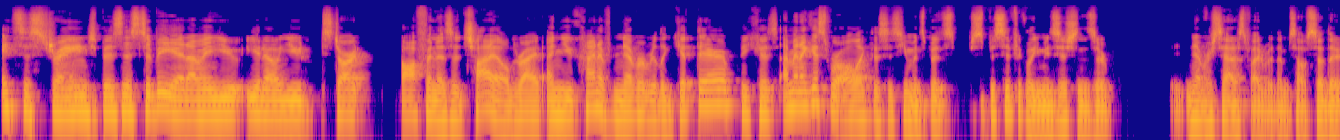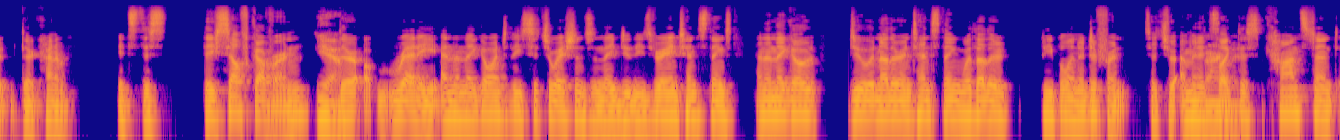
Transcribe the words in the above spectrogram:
it's a strange business to be in. I mean, you you know, you start often as a child, right? And you kind of never really get there because I mean, I guess we're all like this as humans, but specifically musicians are never satisfied with themselves. So they're they're kind of it's this they self-govern. yeah, They're uh, ready and then they go into these situations and they do these very intense things and then they go do another intense thing with other people in a different situation. I mean, it's like this constant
